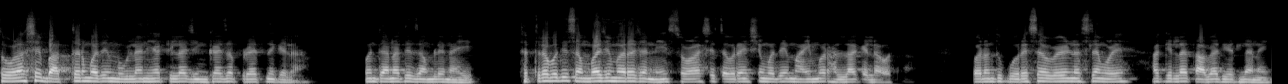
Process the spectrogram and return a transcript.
सोळाशे बहात्तरमध्ये मुघलांनी हा किल्ला जिंकायचा प्रयत्न केला पण त्यांना ते जमले नाही. छत्रपती संभाजी महाराजांनी सोळाशे चौऱ्याऐंशी मध्ये माहीमवर हल्ला केला होता. परंतु पुरेसा वेळ नसल्यामुळे हा किल्ला ताब्यात घेतला नाही.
